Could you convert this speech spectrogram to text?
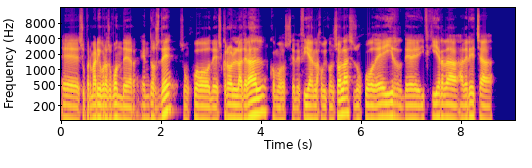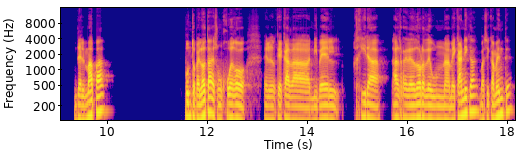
eh, Super Mario Bros. Wonder en 2D, es un juego de scroll lateral, como se decía en la hobby consolas, es un juego de ir de izquierda a derecha del mapa. Punto pelota, es un juego en el que cada nivel gira alrededor de una mecánica, básicamente.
